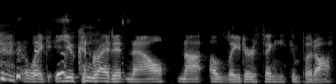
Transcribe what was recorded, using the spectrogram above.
like you can write it now not a later thing he can put off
